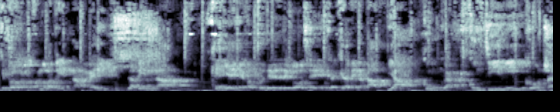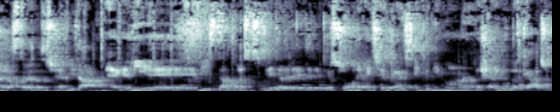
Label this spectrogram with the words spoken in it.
che poi quando fanno la penna, magari la penna che ieri mi hai fatto vedere delle cose che la penna abbia comunque anche continui con la storia della sostenibilità. Eh, lì è vista un po' la sensibilità delle, delle, persone e cercare sempre di non lasciare nulla al caso.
